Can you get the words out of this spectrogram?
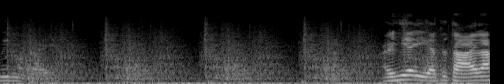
วิ่งมาไกล ไอ้เฮียอีกอันสุดท้ายละ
